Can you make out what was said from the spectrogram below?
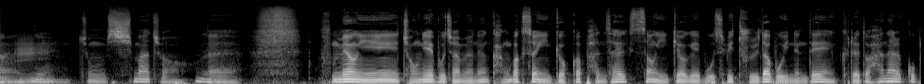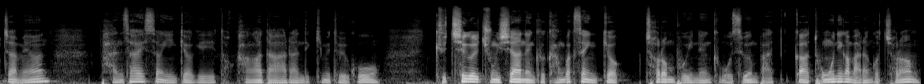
아, 네. 좀 심하죠. 네. 네. 분명히 정리해 보자면은 강박성 인격과 반사회성 인격의 모습이 둘 다 보이는데 그래도 하나를 꼽자면 반사회성 인격이 더 강하다라는 느낌이 들고 규칙을 중시하는 그 강박성 인격 처럼 보이는 그 모습은 아까 동훈이가 말한 것처럼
